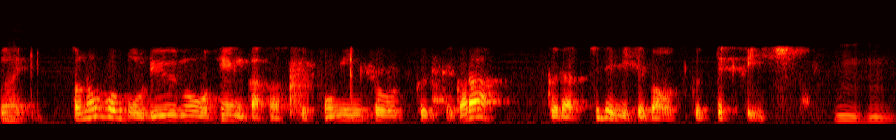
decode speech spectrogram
ではい。その後、ボリュームを変化させてポイントを作ってから、スクラッチで見せ場を作ってフィニッシュと。うんうん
